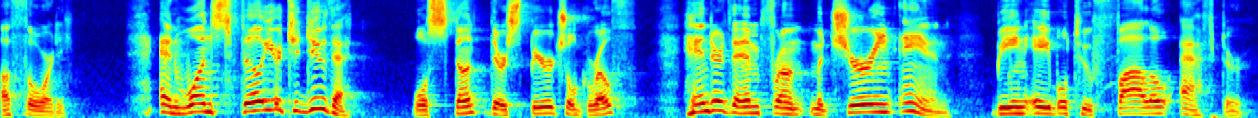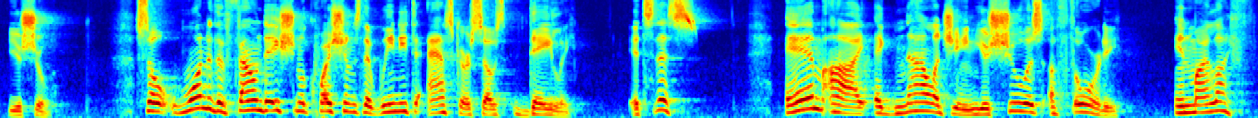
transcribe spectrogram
authority. And one's failure to do that will stunt their spiritual growth, hinder them from maturing and being able to follow after Yeshua. So, one of the foundational questions that we need to ask ourselves daily, it's this. Am I acknowledging Yeshua's authority in my life?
